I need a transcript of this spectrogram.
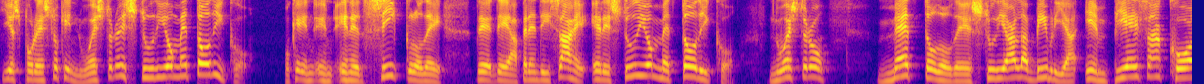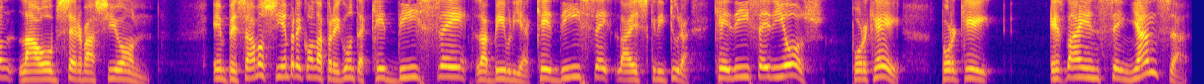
y es por eso que nuestro estudio metódico, okay, en, el ciclo de, de aprendizaje, el estudio metódico, nuestro método de estudiar la Biblia empieza con la observación. Empezamos siempre con la pregunta, ¿qué dice la Biblia? ¿Qué dice la Escritura? ¿Qué dice Dios? ¿Por qué? Porque es la enseñanza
